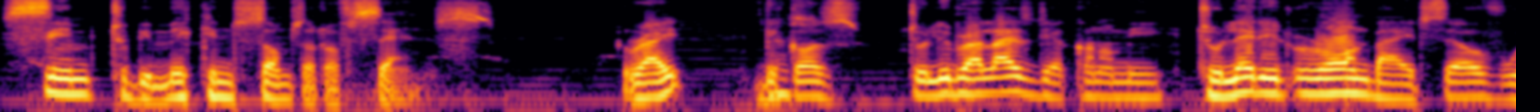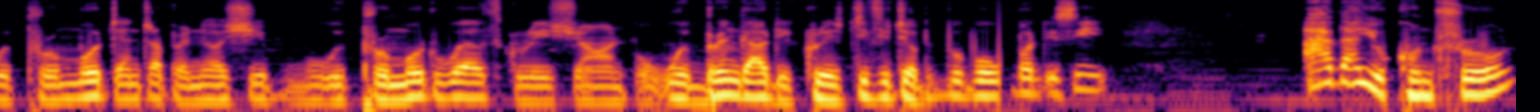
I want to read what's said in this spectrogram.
seem to be making some sort of sense, right? Because to liberalize the economy, to let it run by itself, we promote entrepreneurship, we promote wealth creation, we bring out the creativity of people. But you see, either you control,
